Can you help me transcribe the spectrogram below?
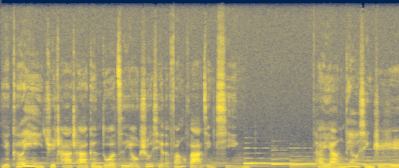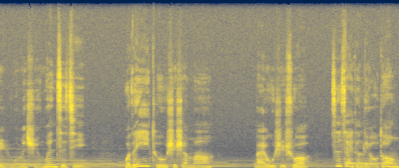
也可以去查查更多自由书写的方法进行。太阳调性之日，我们询问自己：我的意图是什么？白巫师说。自在的流动，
